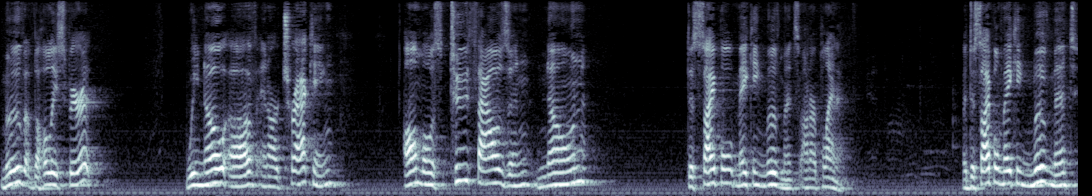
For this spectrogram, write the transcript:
move of the Holy Spirit, we know of and are tracking almost 2,000 known disciple making movements on our planet. A disciple making movement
